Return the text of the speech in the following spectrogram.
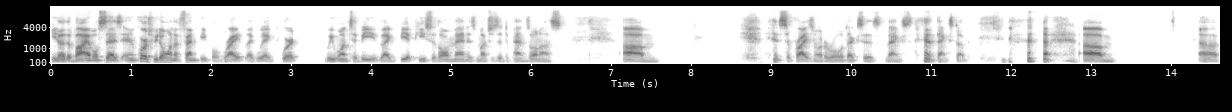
You know, the Bible says, and of course, we don't want to offend people, right? Like, we, like we're, we want to be like, be at peace with all men as much as it depends on us. Um, it's surprising what a Rolodex is. Thanks. Thanks, Doug. um, uh,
